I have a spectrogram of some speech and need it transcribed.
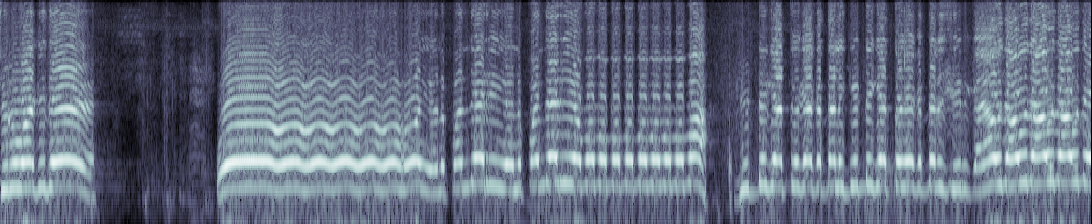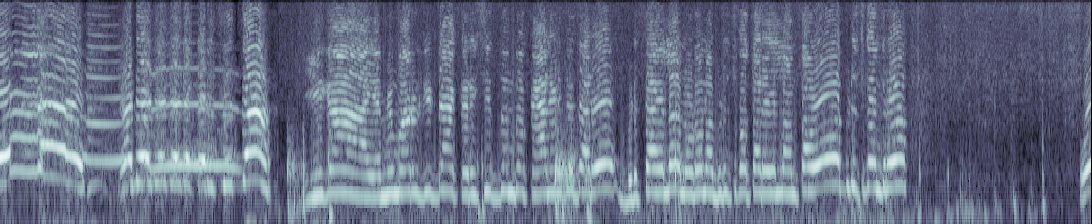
ಶುರುವಾಗಿದೆ ಓ ಏನು ಪಂದೇರಿ ಏನು ಪಂದೇರಿ ಅಬ್ಬಬ್ಬಬ್ಬಬ್ಬಬ್ಬಬ್ಬಬ್ಬ. ಗಿಡ್ಡಿಗೆ ಎತ್ತೋಗ್ಯಾಕತ್ತಲ್ಲಿ ಗಿಡ್ಡಿಗೆ ಎತ್ತೋಗ್ಯಾಕತ್ತಲ್ಲಿ ಸೀರಿಕ ಹೌದು ಹೌದು ಹೌದು ಹೌದು ಈಗ ಎಮ್ಮಿ ಮಾರು ಗಿಡ್ಡ ಕರಿಸಿದ್ದೊಂದು ಕಾಲು ಹಿಡಿದಿದ್ದಾರೆ ಬಿಡ್ತಾ ಇಲ್ಲ ನೋಡೋಣ ಬಿಡಿಸ್ಕೋತಾರೆ ಇಲ್ಲ ಅಂತ ಓ ಬಿಡಿಸ್ಕೊಂಡ್ರು ಓ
